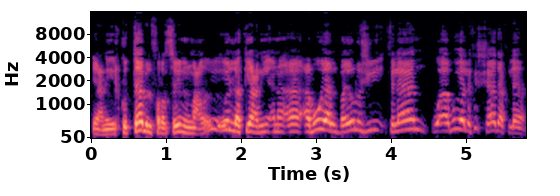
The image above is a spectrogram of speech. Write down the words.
يعني الكتاب الفرنسيين يقول لك يعني أنا أبويا البيولوجي فلان وأبويا اللي في الشهادة فلان.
